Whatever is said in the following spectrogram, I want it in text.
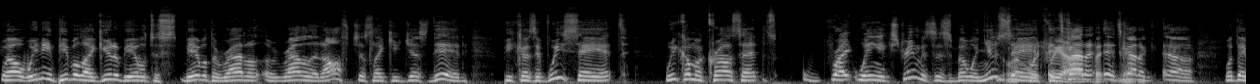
Well, we need people like you to be able to be able to rattle uh, rattle it off just like you just did, because if we say it, we come across as right wing extremists. But when you say Which it, we it's are, got a, it's yeah. got a uh, what they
